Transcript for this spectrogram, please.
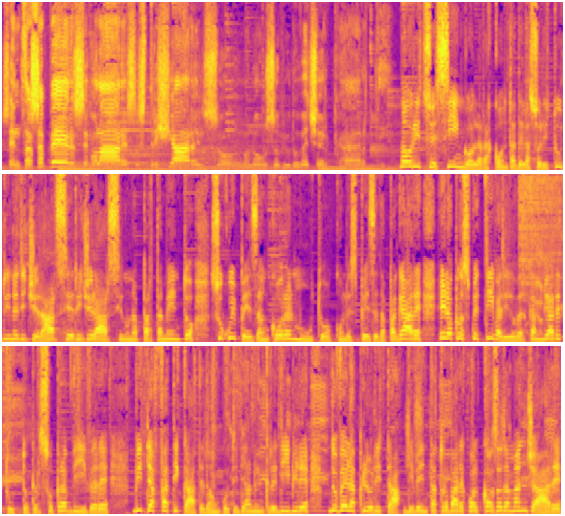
senza sapere se volare, se strisciare, insomma, non so più dove cercarti. Maurizio è single, racconta della solitudine di girarsi e rigirarsi in un appartamento su cui pesa ancora il mutuo, con le spese da pagare e la prospettiva di dover cambiare tutto per sopravvivere. Vite affaticate da un quotidiano incredibile dove la priorità diventa trovare qualcosa da mangiare,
